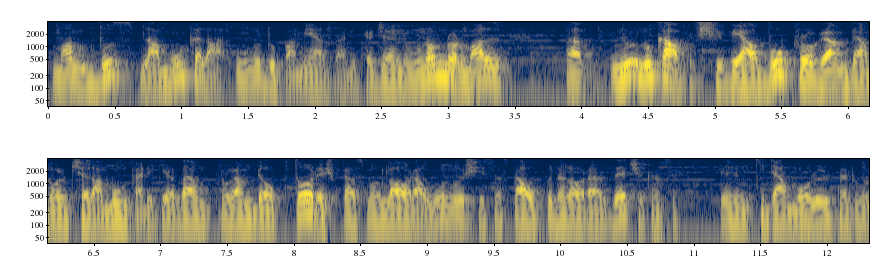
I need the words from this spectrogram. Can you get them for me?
m-am dus la muncă la 1 după amiază, adică gen, un om normal Uh, nu, nu că și fi avut program de a mă duce la muncă, adică eu aveam program de 8 ore și puteam să mă duc la ora 1 și să stau până la ora 10 când se închidea mall pentru că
